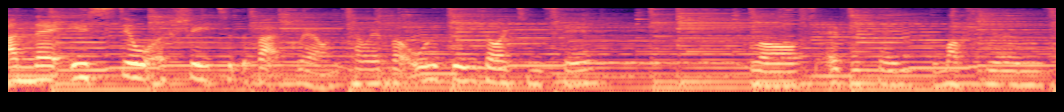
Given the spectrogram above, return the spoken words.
And there is still a sheet at the background. However, all of these items here, grass, everything, the mushrooms,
